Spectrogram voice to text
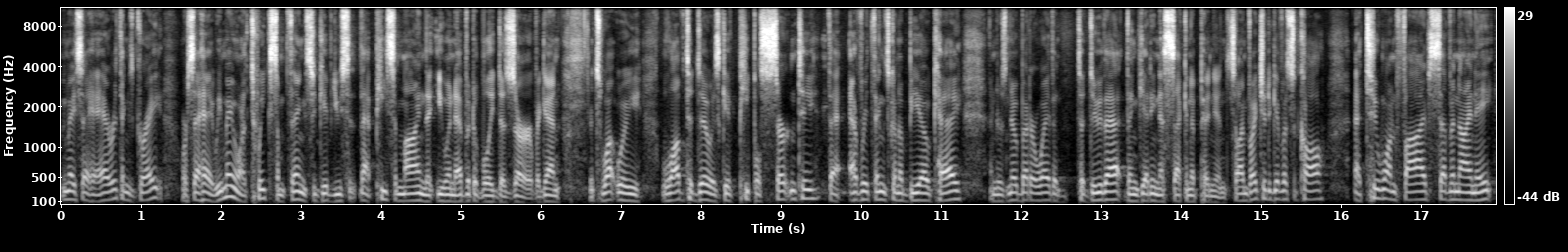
we may say, hey, everything's great, or say, hey, we may want to tweak some things to give you that peace of mind that you inevitably deserve. Again, it's what we love to do is give people certainty that everything's going to be okay, and there's no better way to, to do that than getting a second opinion. So I invite you to give us a call at 215 798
